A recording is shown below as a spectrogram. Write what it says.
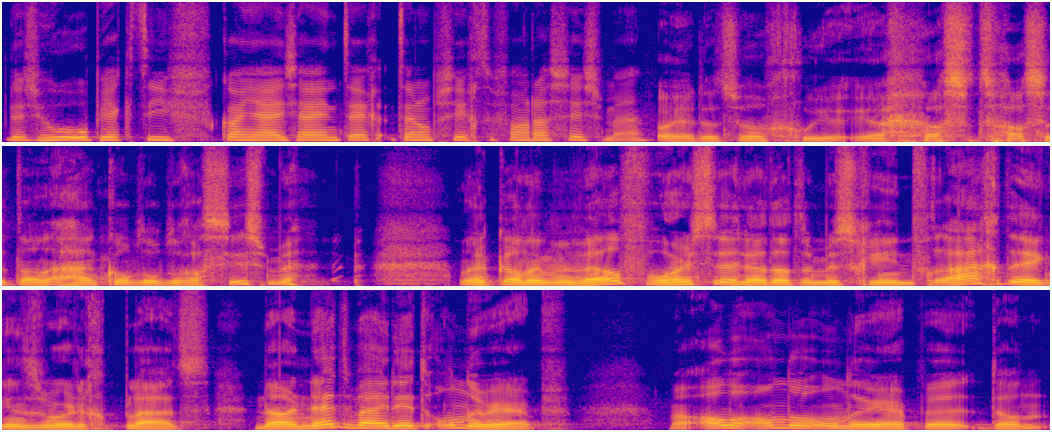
Dus hoe objectief kan jij zijn ten opzichte van racisme? Oh ja, dat is wel een goeie. Ja, als, het, als het dan aankomt op racisme, dan kan ik me wel voorstellen dat er misschien vraagtekens worden geplaatst. Nou, net bij dit onderwerp. Maar alle andere onderwerpen, dan,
